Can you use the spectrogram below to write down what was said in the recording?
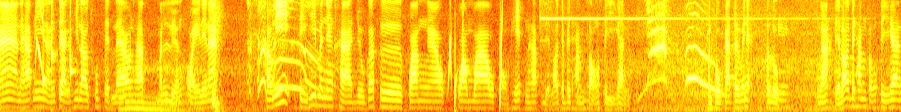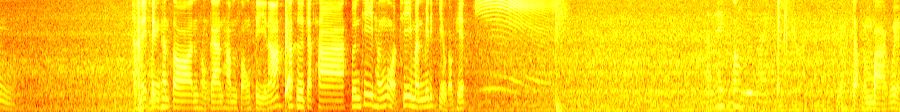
อ่านะครับนี่หลังจากที่เราชุบเสร็จแล้วนะครับ มันเหลืองอ่อยเลยนะคราวนี้สิ่งที่มันยังขาดอยู่ก็คือความเงาความวาวของเพชรนะครับ เดี๋ยวเราจะไปทำสองสีกัน มันโฟกัสไปไหมเนี่ยสรุปนะเดี๋ยวเราไปทำสองสีกันอันนี้เป็นขั้นตอนของการทำสองสีเนาะก็คือจะทาพื้นที่ทั้งหมดที่มันไม่ได้เกี่ยวกับเพชรทันให้กล้องดูหน่อยเดี๋ยวจับลำบากเว้ย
